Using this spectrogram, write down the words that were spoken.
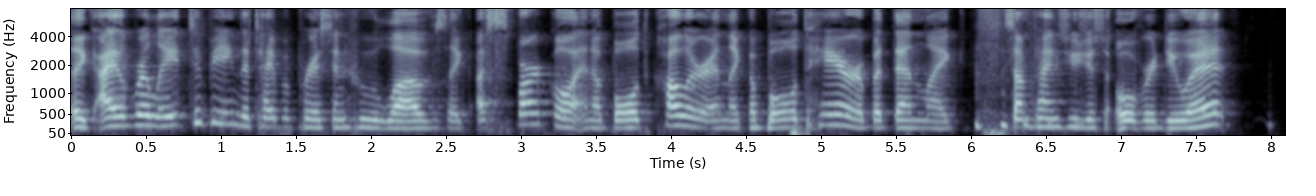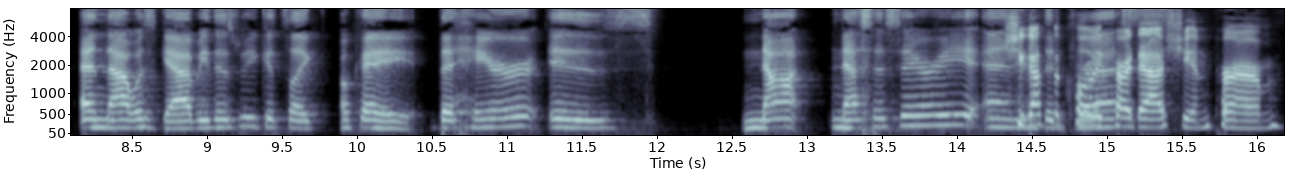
like I relate to being the type of person who loves like a sparkle and a bold color and like a bold hair, but then like sometimes you just overdo it. And that was Gabby this week. It's like, okay, the hair is not necessary, and she got the, Khloe dress- Kardashian perm.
